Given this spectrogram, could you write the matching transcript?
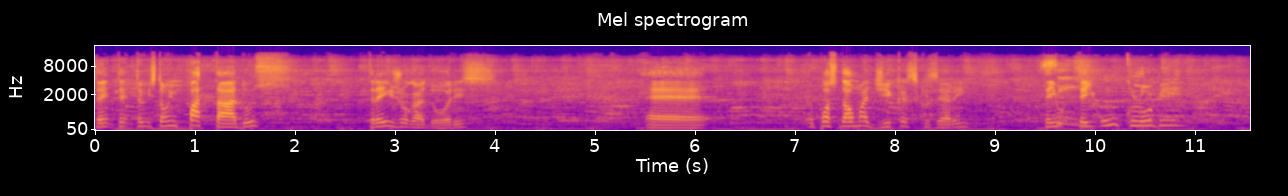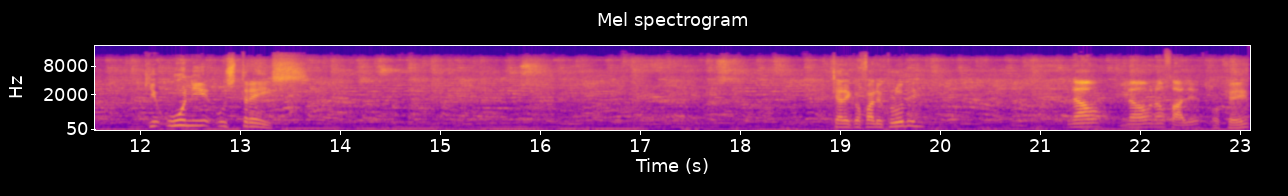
Tem- tem- tem- estão empatados três jogadores. É, eu posso dar uma dica se quiserem. Tem, Sim. tem um clube que une os três. Querem que eu fale o clube? Não, não, não fale. Ok.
